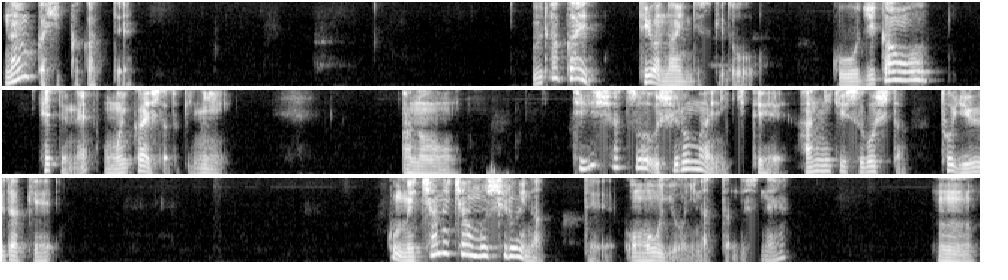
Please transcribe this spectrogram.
なんか引っかかって、裏返ってはないんですけど、こう、時間を経てね、思い返したときに、あの、T シャツを後ろ前に着て半日過ごしたというだけ、これめちゃめちゃ面白いなって思うようになったんですね。うん。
